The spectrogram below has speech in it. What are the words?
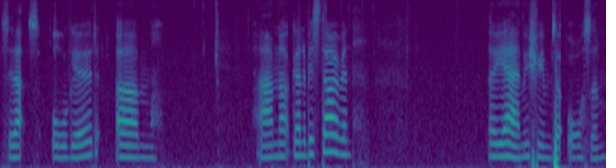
so that's all good. Um, I'm not gonna be starving. Oh yeah, mushrooms are awesome.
